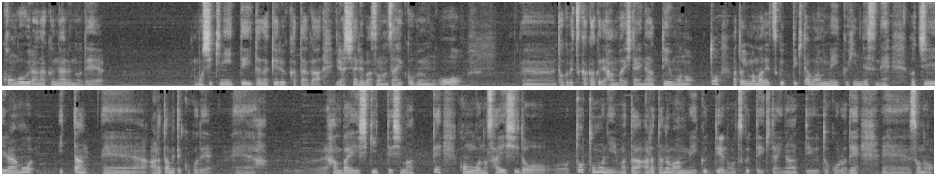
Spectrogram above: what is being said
今後売らなくなるので、もし気に入っていただける方がいらっしゃれば、その在庫分をうん特別価格で販売したいなっていうものと、あと今まで作ってきたワンメイク品ですね。そちらも一旦、えー、改めてここで、えー、販売しきってしまって、今後の再始動とともにまた新たなワンメイクっていうのを作っていきたいなっていうところで、えー、その、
